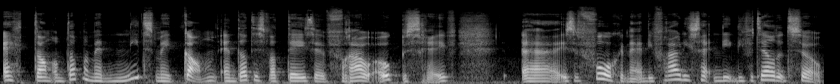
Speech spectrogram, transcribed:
echt dan op dat moment niets mee kan, en dat is wat deze vrouw ook beschreef, uh, is het volgende. Die vrouw die, die, die vertelde het zo.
